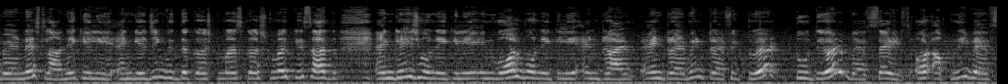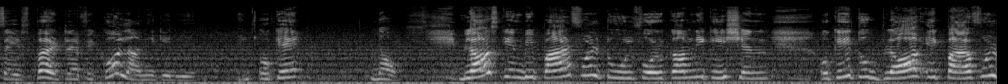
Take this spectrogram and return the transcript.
अवेयरनेस लाने के लिए engaging with the customers customer के साथ एंगेज होने के लिए इन्वॉल्व होने के लिए and drive and driving traffic to to their websites और अपनी वेबसाइट्स पर ट्रैफ़िक को लाने के लिए okay okay? No no. Blogs can be powerful tool for communication okay तो ब्लॉग एक पावरफुल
